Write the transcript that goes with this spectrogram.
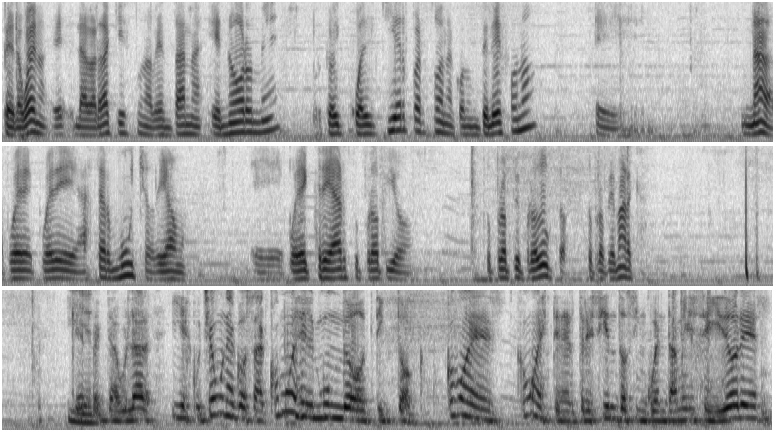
pero bueno, eh, la verdad que es una ventana enorme, porque hoy cualquier persona con un teléfono, eh, nada, puede, puede hacer mucho, digamos, Eh, puede crear su propio, su propio producto, su propia marca. Qué espectacular. Y escuchame una cosa, ¿cómo es el mundo TikTok? ¿Cómo es, cómo es tener 350 mil seguidores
